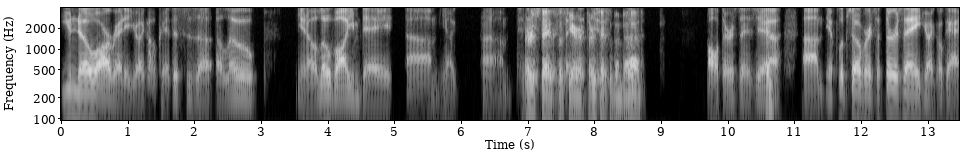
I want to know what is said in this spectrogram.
you know already you're like okay this is a, a low you know a low volume day um you know um thursdays Thursday, this year thursdays have been bad All Thursdays, yeah. Um, it flips over. It's a Thursday. You're like, okay,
